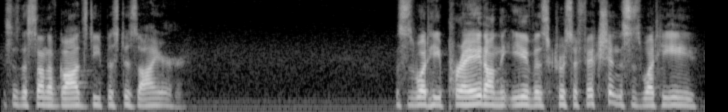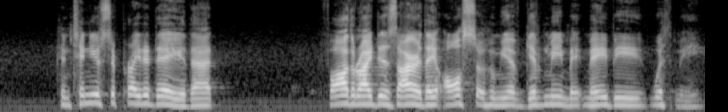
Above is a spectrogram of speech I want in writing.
This is the Son of God's deepest desire. This is what he prayed on the eve of his crucifixion. This is what he continues to pray today that, Father, I desire they also, whom you have given me, may, may be with me.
